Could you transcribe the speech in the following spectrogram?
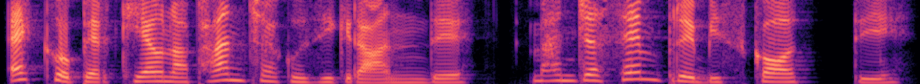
Ecco perché ha una pancia così grande. Mangia sempre biscotti.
